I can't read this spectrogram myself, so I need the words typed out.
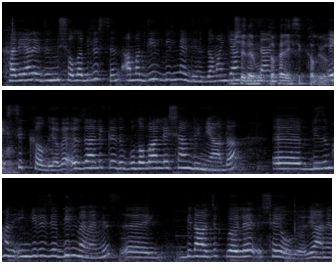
kariyer edinmiş olabilirsin ama dil bilmediğin zaman Bir şeyler gerçekten mutlaka eksik kalıyor o zaman. eksik kalıyor ve özellikle de globalleşen dünyada e, bizim hani İngilizce bilmememiz e, birazcık böyle şey oluyor. Yani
